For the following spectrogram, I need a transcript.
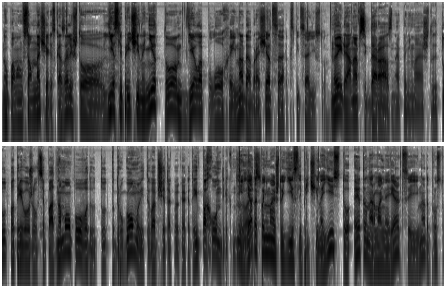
Ну, по-моему, в самом начале сказали, что если причины нет, то дело плохо, и надо обращаться к специалисту. Ну или она всегда разная, понимаешь? Ты тут потревожился по одному поводу, тут по другому, и ты вообще такой, как это, ипохондрик Не. Я так понимаю, что если причина есть, то это нормальная реакция, и надо просто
